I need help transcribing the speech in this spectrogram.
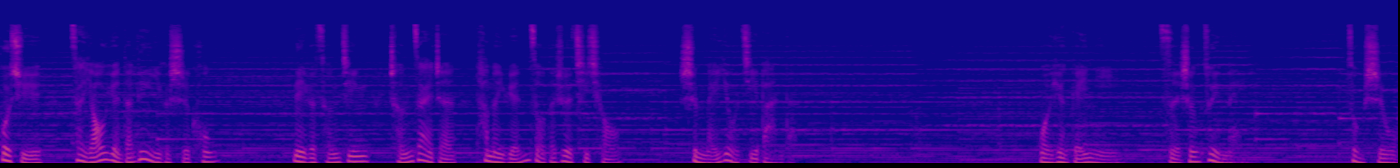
或许在遥远的另一个时空，那个曾经承载着他们远走的热气球，是没有羁绊的。我愿给你此生最美，纵使我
